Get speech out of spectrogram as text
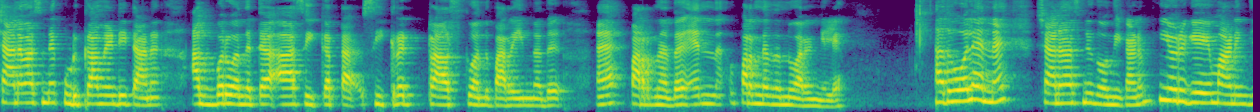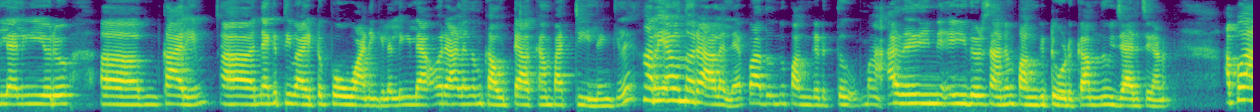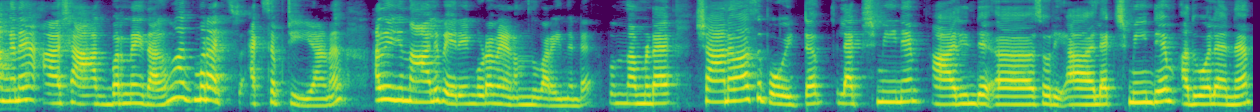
ഷാനവാസിനെ കൊടുക്കാൻ വേണ്ടിയിട്ടാണ് അക്ബർ വന്നിട്ട് ആ സീക്രട്ട് സീക്രട്ട് ടാസ്ക് വന്ന് പറയുന്നത് പറഞ്ഞത് എന്ന് പറഞ്ഞതെന്ന് പറഞ്ഞില്ലേ? അതുപോലെ തന്നെ ഷാനവാസിന് തോന്നിക്കാണും ഈ ഒരു ഗെയിം ആണെങ്കിൽ അല്ലെങ്കിൽ ഈ ഒരു കാര്യം നെഗറ്റീവായിട്ട് പോവുകയാണെങ്കിൽ അല്ലെങ്കിൽ ഒരാളെ നമുക്ക് ഔട്ട് ആക്കാൻ പറ്റിയില്ലെങ്കിൽ അറിയാവുന്ന ഒരാളല്ലേ? അപ്പോൾ അതൊന്ന് പങ്കെടുത്തു അത് ഇതൊരു സാധനം പങ്കിട്ട് കൊടുക്കാം എന്ന് വിചാരിച്ച് കാണും. അപ്പോൾ അങ്ങനെ ഷാ അക്ബറിനെ ഇതാകും അക്ബർ അക്സെപ്റ്റ് ചെയ്യാണ് അത് കഴിഞ്ഞ് നാല് പേരെയും കൂടെ വേണം എന്ന് പറയുന്നുണ്ട്. അപ്പം നമ്മുടെ ഷാനവാസ് പോയിട്ട് ലക്ഷ്മീനെയും ആര്യന്റെ സോറി ലക്ഷ്മീന്റെയും അതുപോലെ തന്നെ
